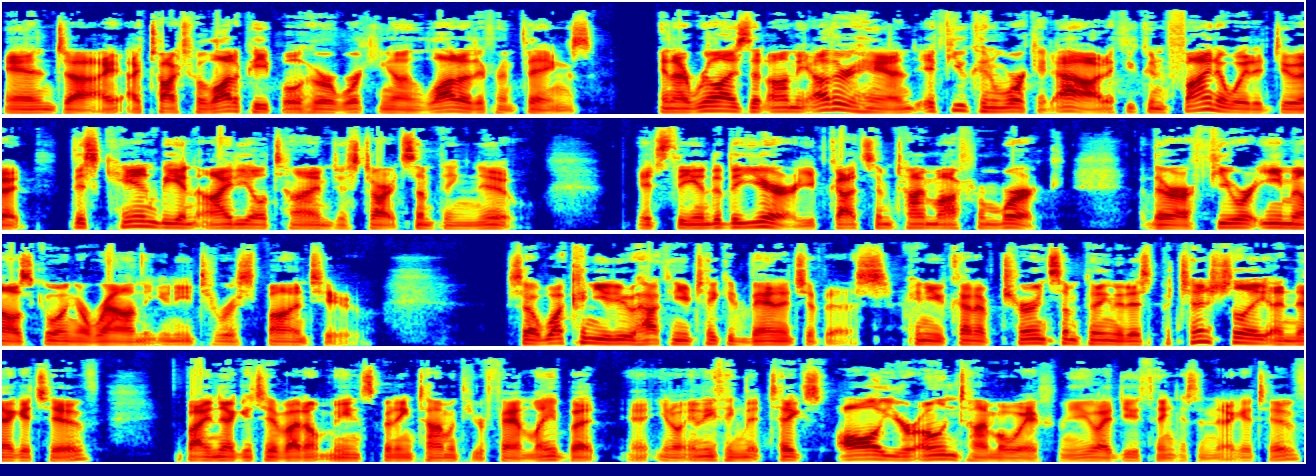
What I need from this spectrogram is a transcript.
and uh, I, I talked to a lot of people who are working on a lot of different things. And I realized that on the other hand, if you can work it out, if you can find a way to do it, this can be an ideal time to start something new. It's the end of the year. You've got some time off from work. There are fewer emails going around that you need to respond to. So what can you do? How can you take advantage of this? Can you kind of turn something that is potentially a negative? By negative, I don't mean spending time with your family, but eh, you know anything that takes all your own time away from you, I do think is a negative.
